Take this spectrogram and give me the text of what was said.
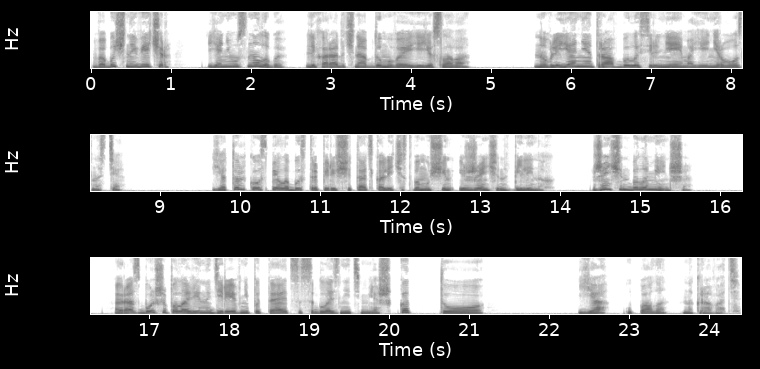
В обычный вечер я не уснула бы, лихорадочно обдумывая ее слова. Но влияние трав было сильнее моей нервозности — я только успела быстро пересчитать количество мужчин и женщин в Белинах. Женщин было меньше. раз больше половины деревни пытается соблазнить Мешка, то... Я упала на кровать.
